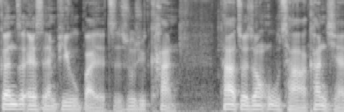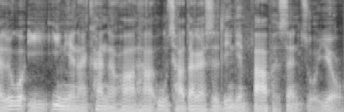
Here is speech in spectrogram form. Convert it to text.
跟这 S M P 五百的指数去看，它的最终误差看起来，如果以一年来看的话，它误差大概是零点八 percent 左右。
